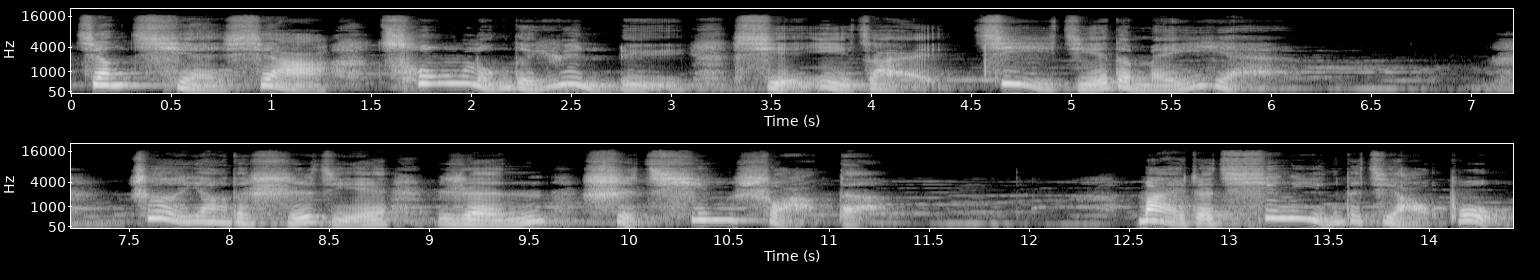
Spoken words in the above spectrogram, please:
将浅夏葱茏的韵律写意在季节的眉眼。这样的时节，人是清爽的，迈着轻盈的脚步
